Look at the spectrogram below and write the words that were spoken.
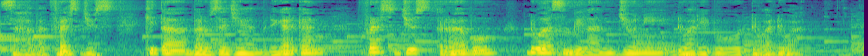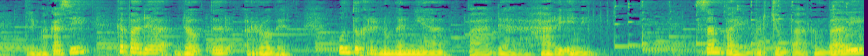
Sahabat Fresh Juice, kita baru saja mendengarkan Fresh Juice Rabu 29 Juni 2022. Terima kasih kepada Dr. Robert untuk renungannya pada hari ini. Sampai berjumpa kembali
